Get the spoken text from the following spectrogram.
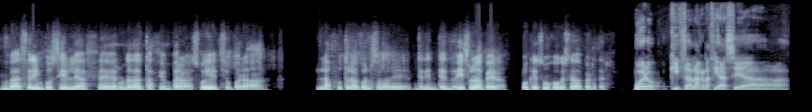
va a ser imposible hacer una adaptación para la Switch o para la futura consola de, Nintendo. Y es una pena, porque es un juego que se va a perder. Bueno, quizá la gracia sea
